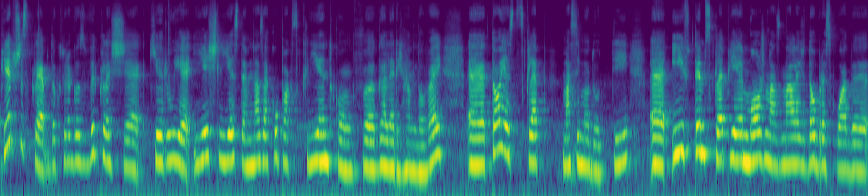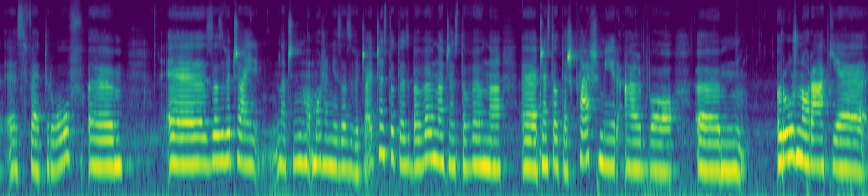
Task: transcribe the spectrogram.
Pierwszy sklep, do którego zwykle się kieruję, jeśli jestem na zakupach z klientką w galerii handlowej, to jest sklep Massimo Dutti e, i w tym sklepie można znaleźć dobre składy e, swetrów. E, zazwyczaj, znaczy może nie zazwyczaj, często to jest bawełna, często wełna, często też kaszmir albo różnorakie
